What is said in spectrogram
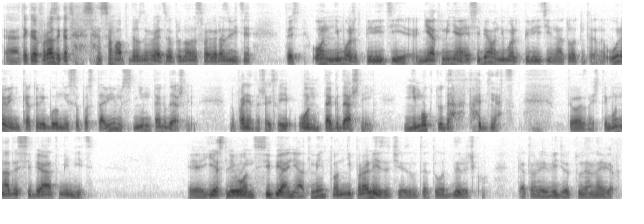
такая фраза, которая сама подразумевает свое, продолжение, свое развитие. То есть он не может перейти, не отменяя себя, он не может перейти на тот уровень, который был несопоставим с ним тогдашним. Ну, понятно, что если он тогдашний не мог туда подняться, то значит, ему надо себя отменить. Э, если он себя не отменит, он не пролезет через вот эту вот дырочку, которая ведет туда наверх.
